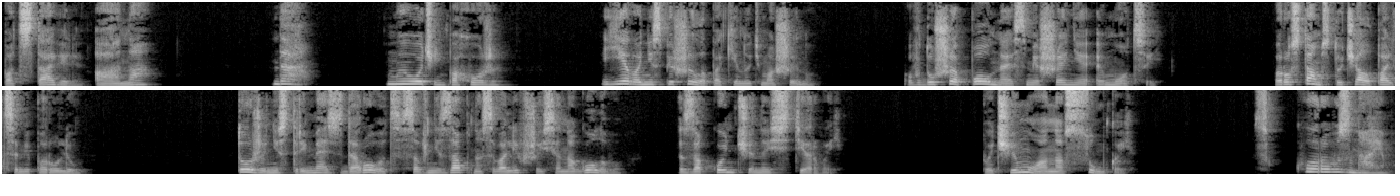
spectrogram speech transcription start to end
подставили, а она... Да, мы очень похожи. Ева не спешила покинуть машину. В душе полное смешение эмоций. Рустам стучал пальцами по рулю. Тоже не стремясь здороваться со внезапно свалившейся на голову законченной стервой. Почему она с сумкой? Скоро узнаем.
